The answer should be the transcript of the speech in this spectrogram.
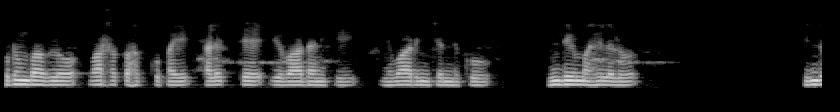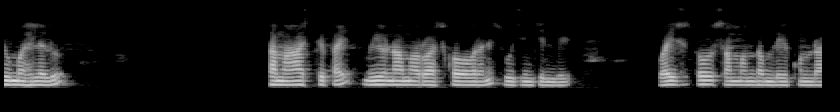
కుటుంబంలో వారసత్వ హక్కుపై తలెత్తే వివాదానికి నివారించేందుకు హిందూ మహిళలు హిందూ మహిళలు తమ ఆస్తిపై వీరునామా రాసుకోవాలని సూచించింది. వయసుతో సంబంధం లేకుండా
